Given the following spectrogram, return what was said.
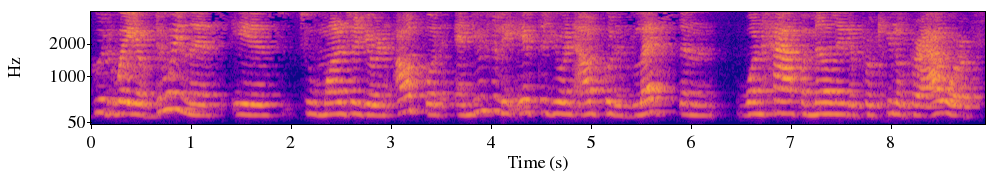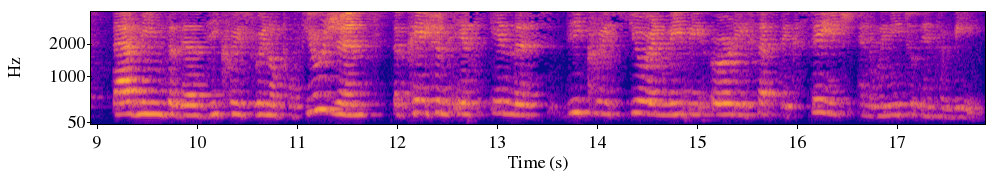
good way of doing this is to monitor urine output and usually if the urine output is less than one half a milliliter per kilo per hour that means that there's decreased renal perfusion. The patient is in this decreased urine maybe early septic stage and we need to intervene.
